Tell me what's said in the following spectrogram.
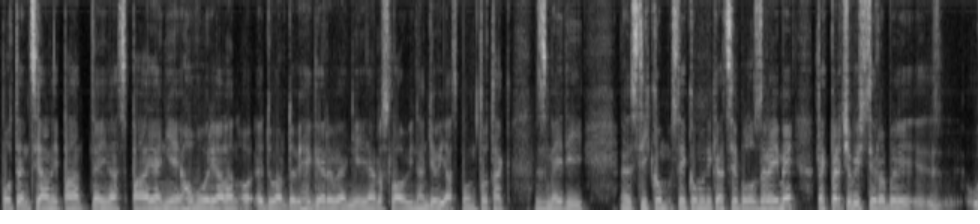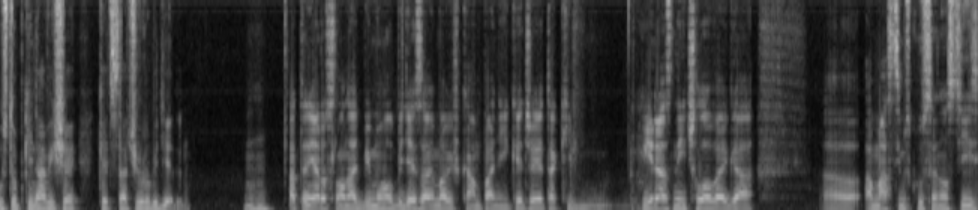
potenciálni partneri na spájanie hovoria len o Eduardovi Hegerovi a nie Jaroslavovi Naďovi, aspoň to tak z médií, z, tých, z tej komunikácie bolo zrejme, tak prečo by ste robili ústupky navyše, keď stačí urobiť jeden? Uh-huh. A ten Jaroslav Naď by mohol byť aj zaujímavý v kampani, keďže je taký výrazný človek a, a má s tým skúsenosti e,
